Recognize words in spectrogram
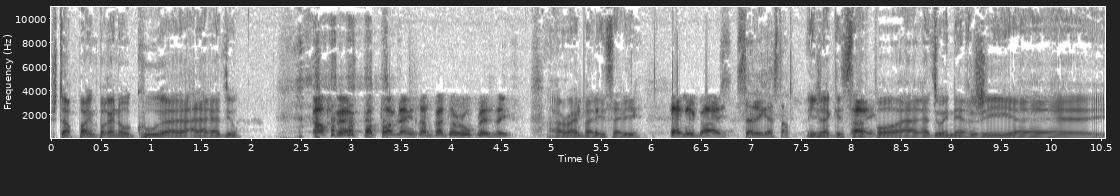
Je te repogne pour un autre coup à la radio. Parfait, pas de problème, ça me fait toujours plaisir. All right, buddy, salut. Salut, bye. Salut, Gaston. Les gens qui ne savent pas, à Radio Énergie, euh,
